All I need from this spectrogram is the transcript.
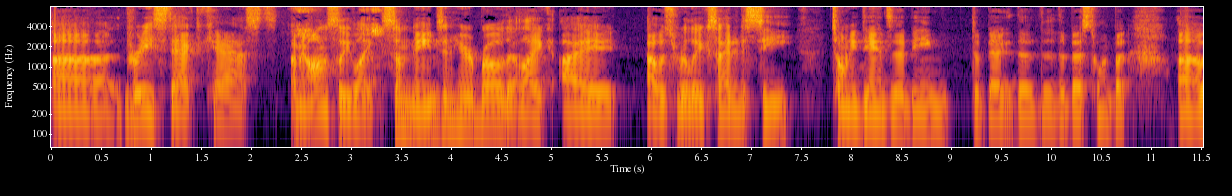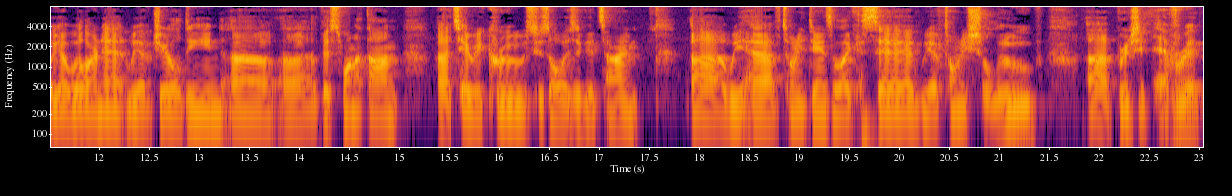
Uh, pretty stacked cast. I mean, honestly, like some names in here, bro. That like I I was really excited to see. Tony Danza being the be- the, the the best one, but uh, we got Will Arnett, we have Geraldine uh, uh, Viswanathan, uh, Terry Crews, who's always a good time. Uh, we have Tony Danza, like I said. We have Tony Shalhoub, uh, Bridget Everett,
